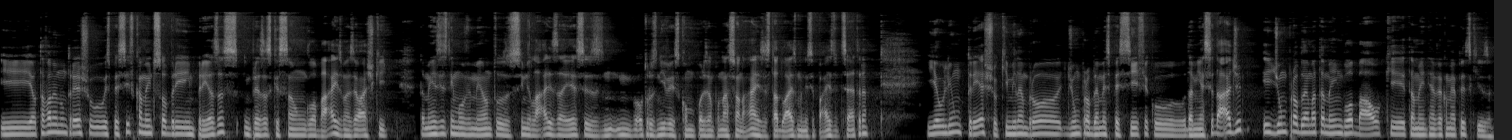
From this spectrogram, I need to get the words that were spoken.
E eu estava lendo um trecho especificamente sobre empresas, empresas que são globais, mas eu acho que também existem movimentos similares a esses em outros níveis, como por exemplo nacionais, estaduais, municipais, etc. E eu li um trecho que me lembrou de um problema específico da minha cidade e de um problema também global que também tem a ver com a minha pesquisa.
